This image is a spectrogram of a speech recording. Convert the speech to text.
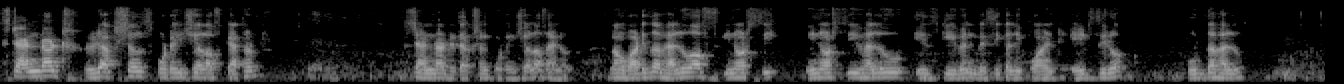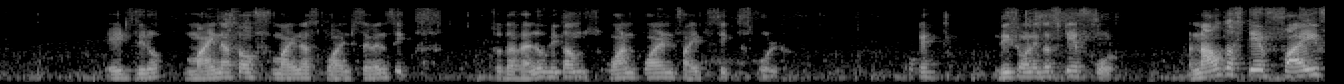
standard reductions potential of cathode, standard reduction potential of anode. Now, what is the value of inert C? Inert C value is given basically 0.80. Put the value 80 minus of minus 0.76 so the value becomes 1.56 volt. Okay. This one is the step 4. Now the step 5,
